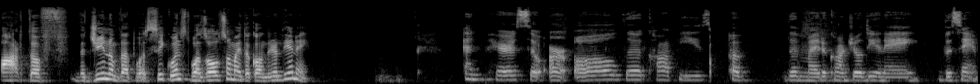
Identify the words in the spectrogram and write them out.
part of the genome that was sequenced was also mitochondrial DNA. And Paris, so are all the copies of the mitochondrial DNA the same,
